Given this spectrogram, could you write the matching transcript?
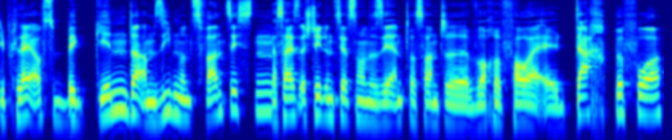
Die Playoffs beginnen da am 27. Das heißt, es steht uns jetzt noch eine sehr interessante Woche VRL Dach bevor,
